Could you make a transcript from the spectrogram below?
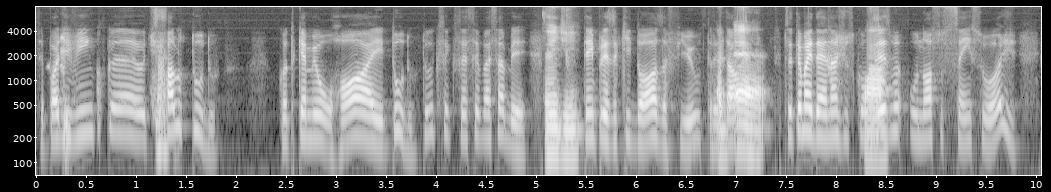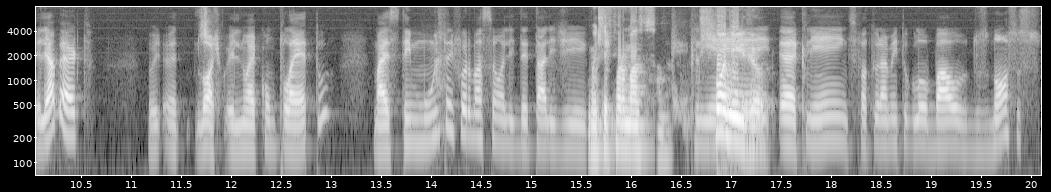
Você pode vir, é, eu te falo tudo. Quanto que é meu ROI, tudo. Tudo que você quiser, você vai saber. Entendi. Tem empresa que idosa, filtra e tal. É, Pra você ter uma ideia, na Juscom mesmo, o nosso censo hoje, ele é aberto. É, Lógico, ele não é completo, mas tem muita informação ali, detalhe de muita informação. clien- Disponível. é, clientes, faturamento global dos nossos,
